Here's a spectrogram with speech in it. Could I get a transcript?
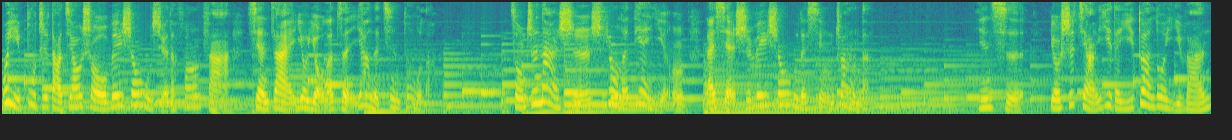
我已不知道教授微生物学的方法现在又有了怎样的进步了。总之，那时是用了电影来显示微生物的形状的。因此，有时讲义的一段落已完，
